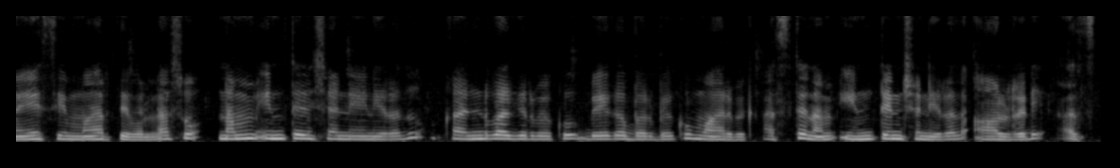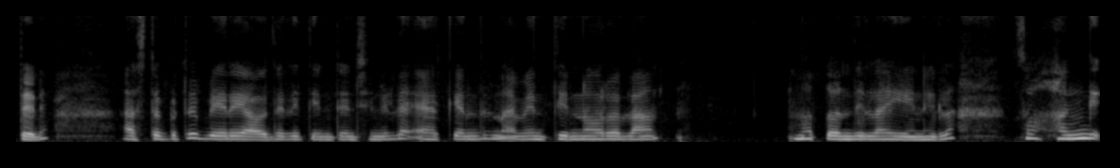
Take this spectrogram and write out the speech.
ಮೇಯಿಸಿ ಮಾರ್ತೀವಲ್ಲ. ಸೊ ನಮ್ಮ ಇಂಟೆನ್ಷನ್ ಏನಿರೋದು, ಖಂಡವಾಗಿರಬೇಕು, ಬೇಗ ಬರಬೇಕು, ಮಾರಬೇಕು. ಅಷ್ಟೇ ನಮ್ಮ ಇಂಟೆನ್ಷನ್ ಇರೋದು ಆಲ್ರೆಡಿ ಅಷ್ಟೇ ಅಷ್ಟೇ ಬಿಟ್ಟರೆ ಬೇರೆ ಯಾವುದೇ ರೀತಿ ಇಂಟೆನ್ಷನ್ ಇಲ್ಲ. ಯಾಕೆಂದರೆ ನಾವೇನು ತಿನ್ನೋರಲ್ಲ, ಮತ್ತೊಂದಿಲ್ಲ, ಏನಿಲ್ಲ. ಸೊ ಹಾಗೆ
